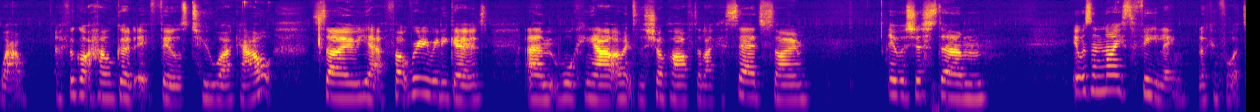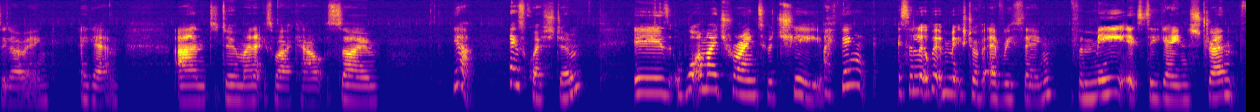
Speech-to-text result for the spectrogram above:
wow I forgot how good it feels to work out. So yeah felt really really good um, walking out. I went to the shop after like I said so it was just um, it was a nice feeling looking forward to going again and doing my next workout. So yeah. Next question is what am I trying to achieve? I think it's a little bit of a mixture of everything. For me, it's to gain strength,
